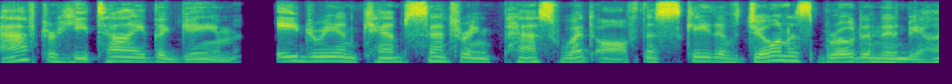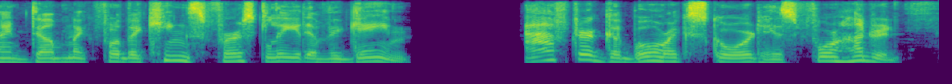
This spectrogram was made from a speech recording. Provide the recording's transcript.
After he tied the game, Adrian Kempe's centering pass went off the skate of Jonas Brodin in behind Dubnyk for the Kings' first lead of the game. After Gaborik scored his 400th,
